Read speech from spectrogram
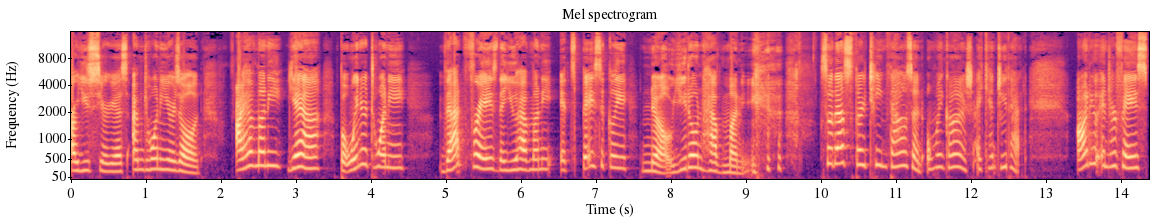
Are you serious? I'm 20 years old. I have money, yeah, but when you're 20, that phrase that you have money, it's basically no, you don't have money. so that's 13,000. Oh my gosh, I can't do that. Audio interface,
